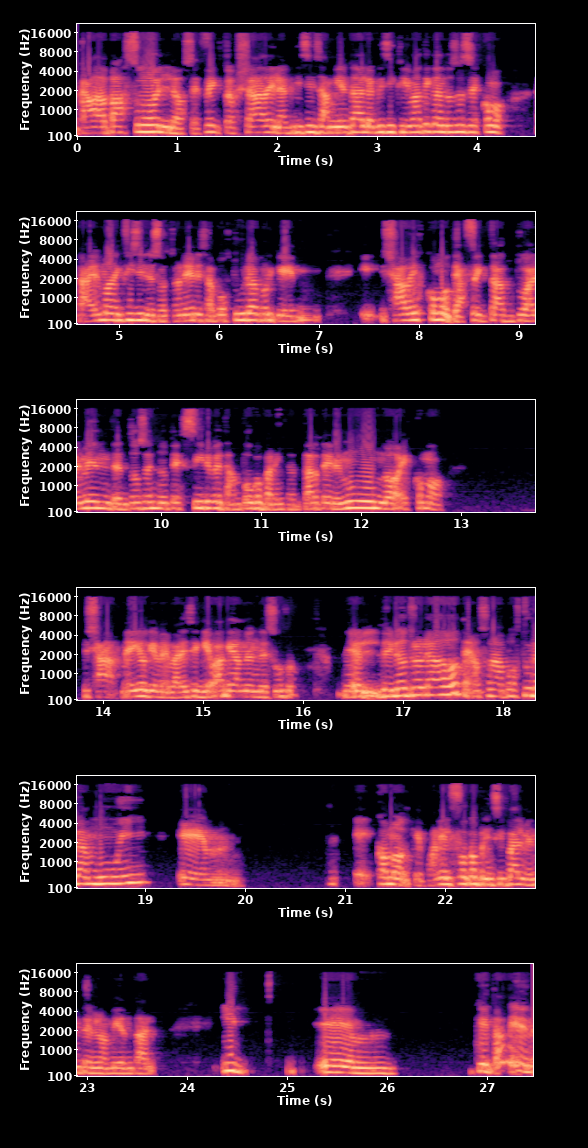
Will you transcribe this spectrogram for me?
cada paso los efectos ya de la crisis ambiental, la crisis climática, entonces es como cada vez más difícil de sostener esa postura porque ya ves cómo te afecta actualmente, entonces no te sirve tampoco para intentarte en el mundo, es como ya medio que me parece que va quedando en desuso. Del, otro lado tenemos una postura muy em, eh, como que pone el foco principalmente en lo ambiental. Y em, que también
